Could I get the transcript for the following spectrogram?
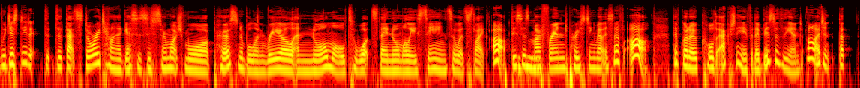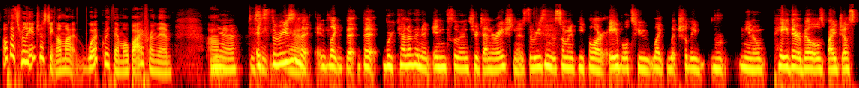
we just need it th- that storytelling i guess is just so much more personable and real and normal to what's they normally seeing. So it's like oh this mm-hmm. is my mm-hmm. friend posting about this stuff. Oh they've got a call to action here for their business at the end. Oh i didn't that oh that's really interesting. I might work with them or buy from them. Um, yeah. it's the reason yeah. that like that that we're kind of in an influencer generation. It's the reason that so many people are able to like literally you know pay their bills by just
